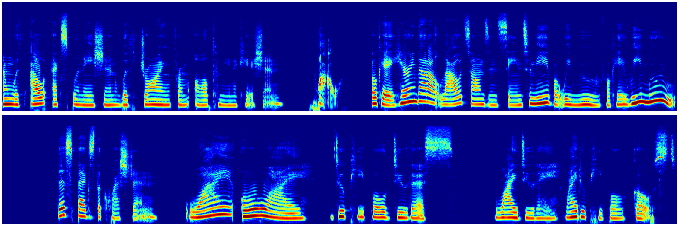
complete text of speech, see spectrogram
and without explanation, withdrawing from all communication. Wow. Okay, hearing that out loud sounds insane to me, but we move, okay? We move. This begs the question why, oh, why do people do this? Why do they? Why do people ghost?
